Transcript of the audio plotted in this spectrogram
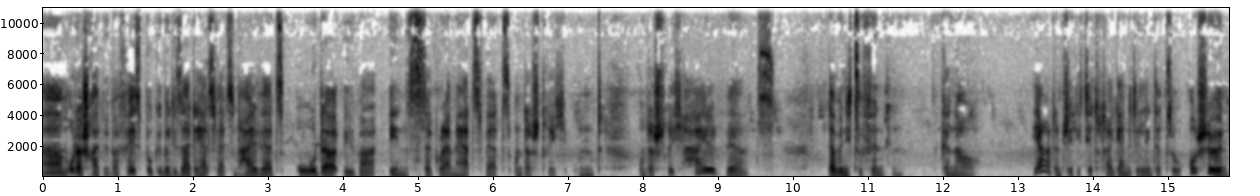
ähm, oder schreib mir über Facebook über die Seite Herzwärts und Heilwärts oder über Instagram Herzwärts unterstrich und unterstrich Heilwärts. Da bin ich zu finden. Genau. Ja, dann schicke ich dir total gerne den Link dazu. Oh, schön.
